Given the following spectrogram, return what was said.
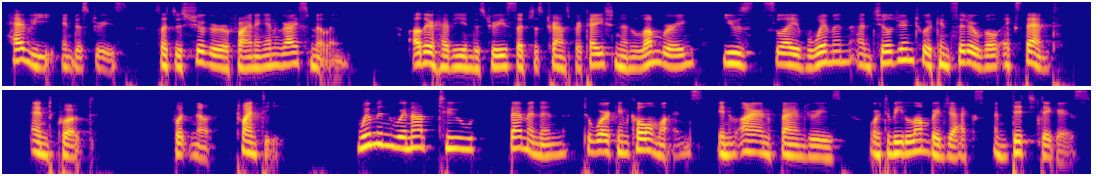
heavy industries, such as sugar refining and rice milling. Other heavy industries, such as transportation and lumbering, used slave women and children to a considerable extent. Footnote 20. Women were not too feminine to work in coal mines, in iron foundries, or to be lumberjacks and ditch diggers.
